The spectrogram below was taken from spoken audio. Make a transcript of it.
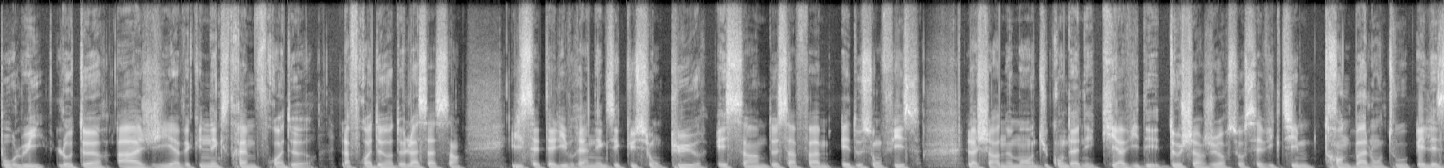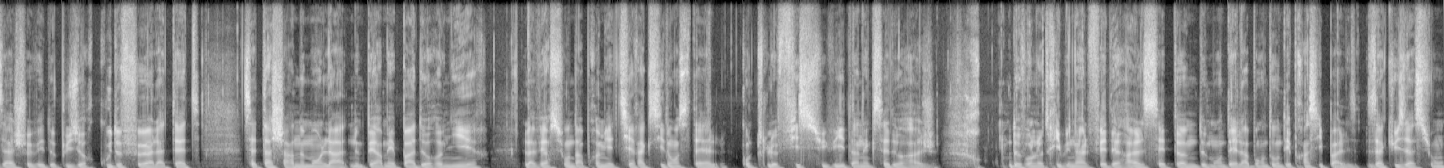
Pour lui, l'auteur a agi avec une extrême froideur, la froideur de l'assassin. Il s'était livré à une exécution pure et simple de sa femme et de son fils. L'acharnement du condamné qui a vidé deux chargeurs sur ses victimes, 30 balles en tout, et les a achevés de plusieurs coups de feu à la tête. Cet acharnement-là ne permet pas de revenir la version d'un premier tir accidentel contre le fils suivi d'un excès de rage. Devant le tribunal fédéral, cet homme demandait l'abandon des principales accusations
